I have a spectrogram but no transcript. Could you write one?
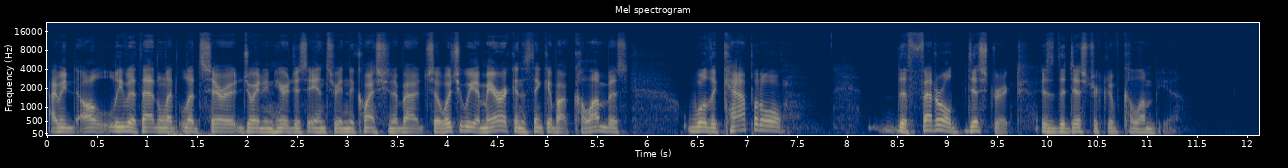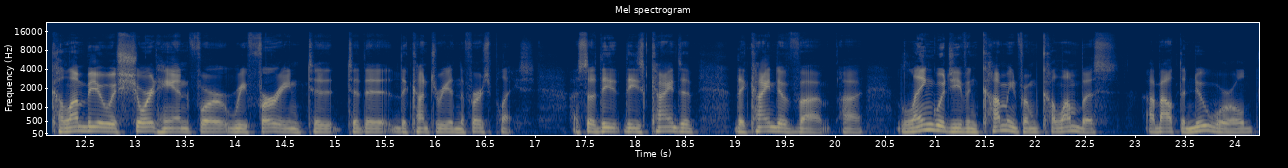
I mean, I'll leave it at that and let, let Sarah join in here, just answering the question about so what should we Americans think about Columbus? Well, the capital, the federal district is the District of Columbia. Columbia was shorthand for referring to, to the, the country in the first place. So the, these kinds of the kind of uh, uh, language even coming from Columbus about the New World,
